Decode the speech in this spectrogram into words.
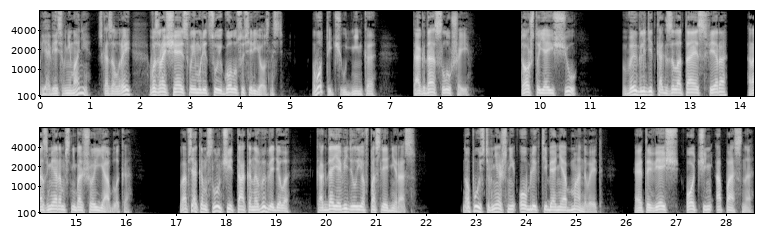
«Я весь внимание», — сказал Рэй, возвращая своему лицу и голосу серьезность. «Вот и чудненько. Тогда слушай. То, что я ищу, выглядит как золотая сфера размером с небольшое яблоко. Во всяком случае, так она выглядела, когда я видел ее в последний раз. Но пусть внешний облик тебя не обманывает. Эта вещь очень опасна.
